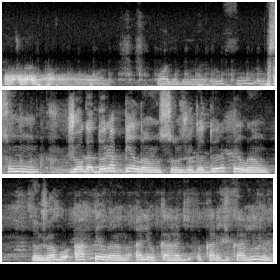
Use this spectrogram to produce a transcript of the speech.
Ó, ó, ó, ó. Olha, galera, eu sou, eu sou um jogador apelão, sou um jogador apelão. Eu jogo apelando. Ali o cara de, o cara de carrinho.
